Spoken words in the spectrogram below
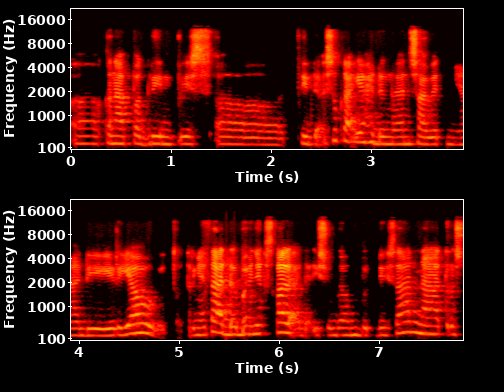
Eh, kenapa Greenpeace uh, tidak suka ya dengan sawitnya di Riau gitu. Ternyata ada banyak sekali ada isu gambut di sana terus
